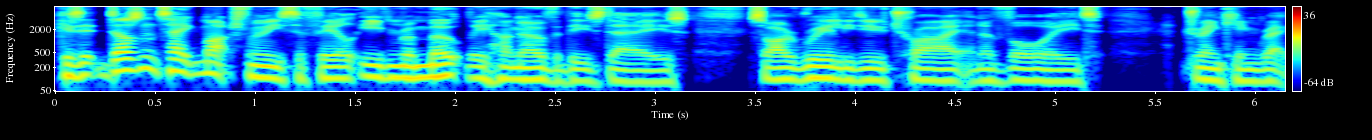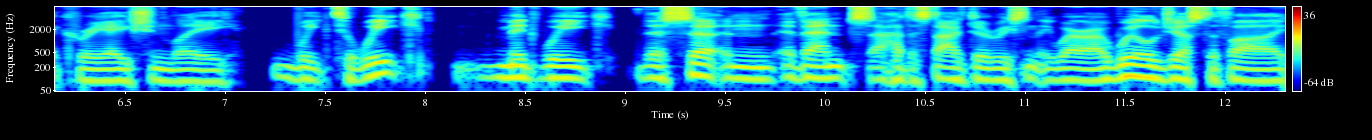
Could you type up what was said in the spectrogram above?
because it doesn't take much for me to feel even remotely hungover these days. So I really do try and avoid drinking recreationally week to week, midweek. There's certain events I had a stag do recently where I will justify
